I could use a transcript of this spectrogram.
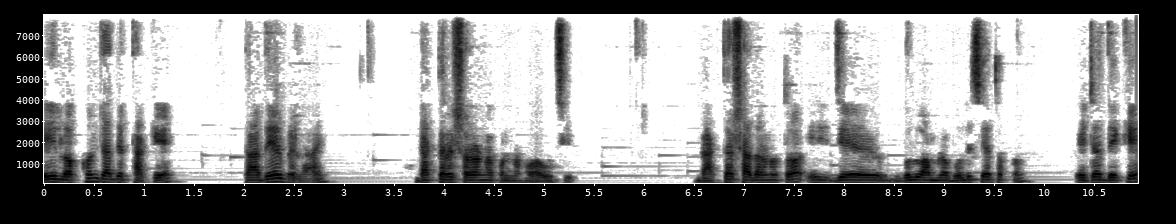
এই লক্ষণ যাদের থাকে, তাদের বেলায় ডাক্তারের শরণাপন্ন হওয়া উচিত। ডাক্তার সাধারণত এই যেগুলো আমরা বলেছি এতক্ষণ, এটা দেখে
